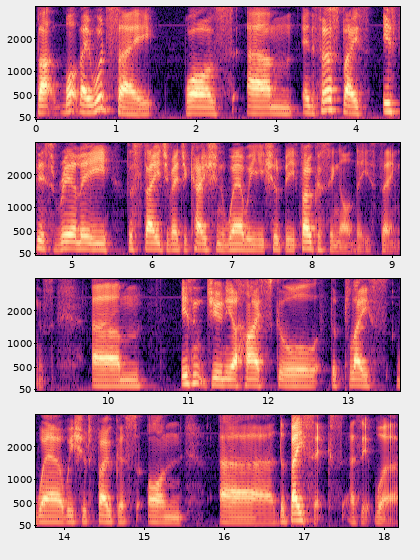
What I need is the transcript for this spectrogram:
but what they would say was, um, in the first place, is this really the stage of education where we should be focusing on these things? Um, isn't junior high school the place where we should focus on uh, the basics, as it were?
